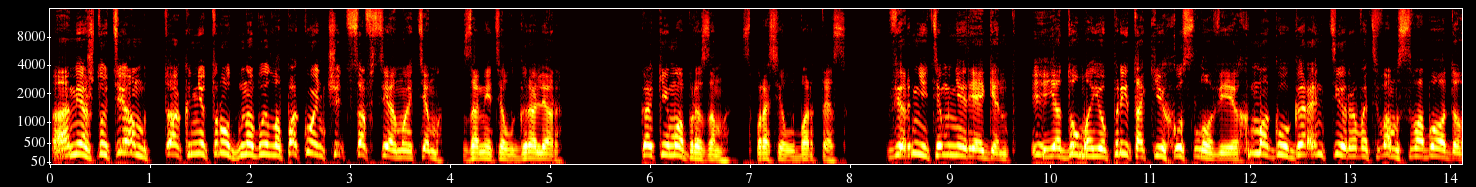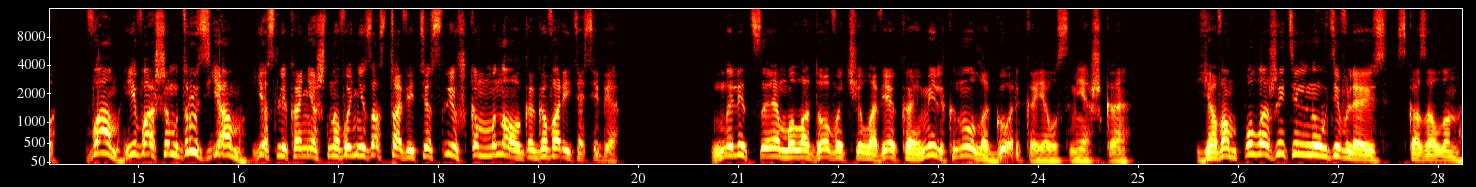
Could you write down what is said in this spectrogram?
«А между тем, так нетрудно было покончить со всем этим», — заметил Граляр. «Каким образом?» — спросил Бортес. «Верните мне регент, и я думаю, при таких условиях могу гарантировать вам свободу. Вам и вашим друзьям, если, конечно, вы не заставите слишком много говорить о себе». На лице молодого человека мелькнула горькая усмешка. «Я вам положительно удивляюсь», — сказал он.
